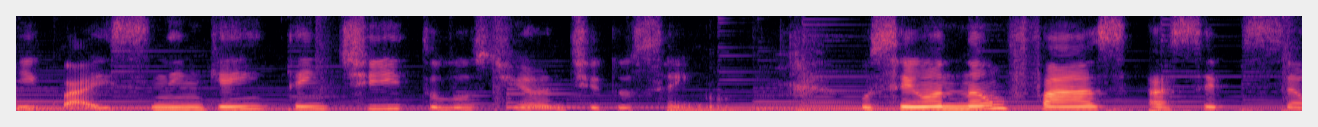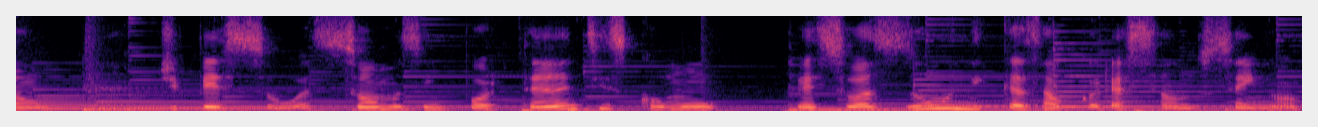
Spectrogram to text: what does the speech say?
iguais, ninguém tem títulos diante do Senhor. O Senhor não faz acepção de pessoas. Somos importantes como pessoas únicas ao coração do Senhor.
